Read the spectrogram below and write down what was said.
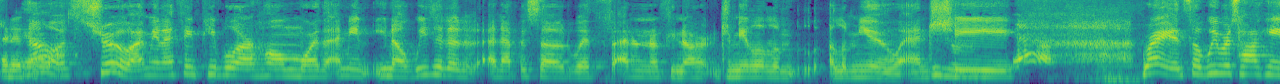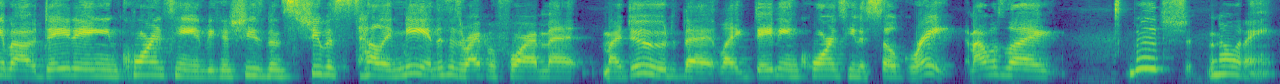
and it's no, it's true. I mean, I think people are home more than I mean, you know, we did a, an episode with I don't know if you know her, Jamilah Lem- Lemieux, and mm-hmm. she, right, and so we were talking about dating and quarantine because she's been she was telling me, and this is right before I met my dude, that like dating in quarantine is so great, and I was like, bitch, no, it ain't.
